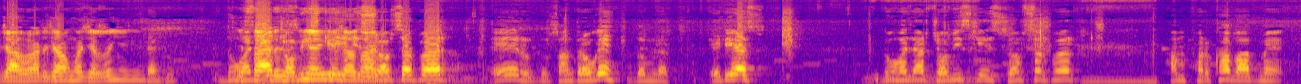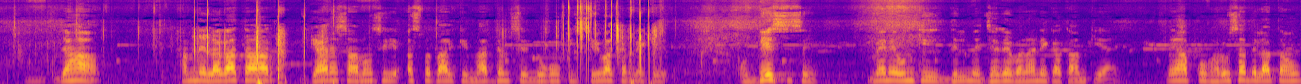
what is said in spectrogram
जा जाऊँगा जल रही है थैंक यू ये सारे 2024 दुनिया के इस अवसर पर ए शांत रहोगे? दो मिनट। एटीएस 2024 के इस अवसर पर हम फरुखाबाद में, जहाँ हमने लगातार 11 सालों से अस्पताल के माध्यम से लोगों की सेवा करने के उद्देश्य से मैंने उनकी दिल में जगह बनाने का काम किया है। मैं आपको भरोसा दिलाता हूँ,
